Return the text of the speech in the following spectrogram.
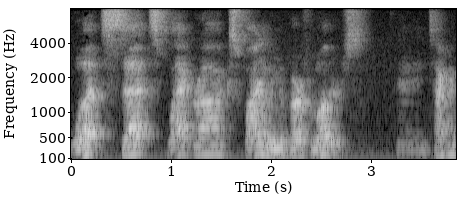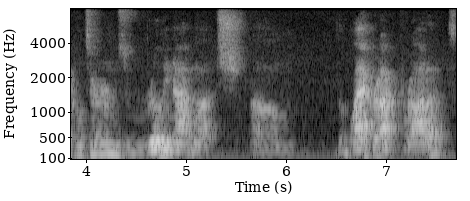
what sets BlackRock's filing apart from others? And in technical terms, really not much. Um, the BlackRock product,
